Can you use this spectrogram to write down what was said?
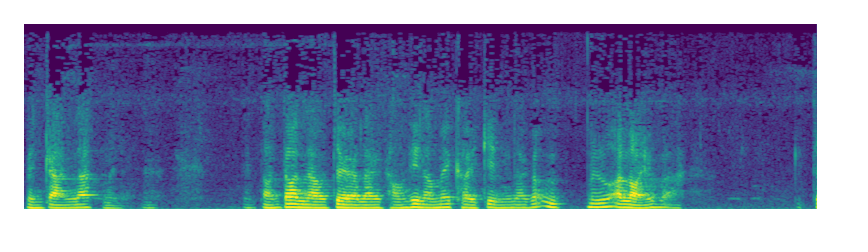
เป็นการรักมันตอนต้นเราเจออะไรของที่เราไม่เคยกินเราก็ไม่รู้อร่อยหรือเปล่าใจ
